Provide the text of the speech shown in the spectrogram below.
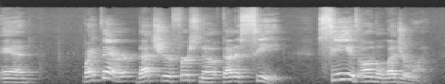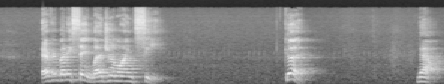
And right there, that's your first note. That is C. C is on the ledger line. Everybody say ledger line C. Good. Now,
